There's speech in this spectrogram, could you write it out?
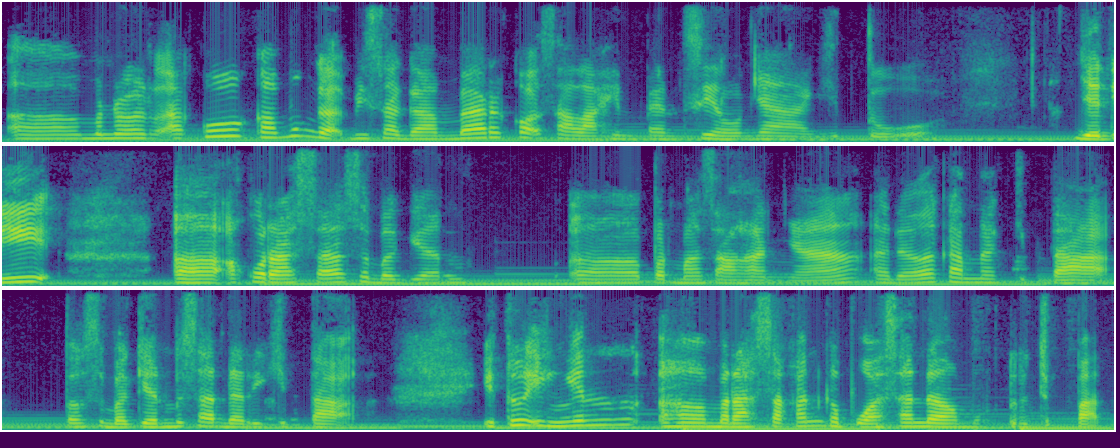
Uh, menurut aku kamu nggak bisa gambar kok salahin pensilnya gitu. Jadi uh, aku rasa sebagian uh, permasalahannya adalah karena kita atau sebagian besar dari kita itu ingin uh, merasakan kepuasan dalam waktu cepat.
